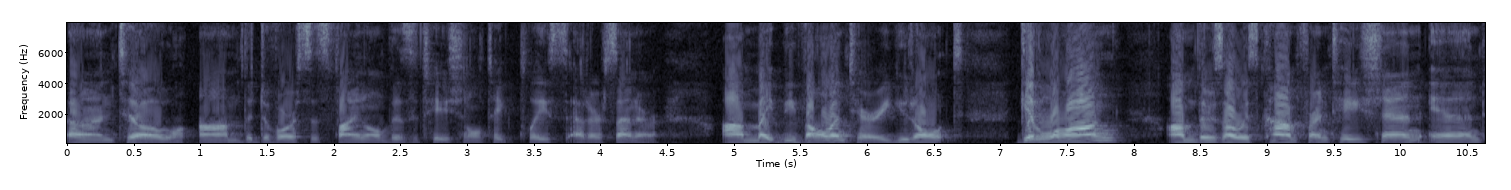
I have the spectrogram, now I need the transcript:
uh, until um, the divorce is final, visitation will take place at our center. Um, might be voluntary. You don't get along. Um, there's always confrontation, and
